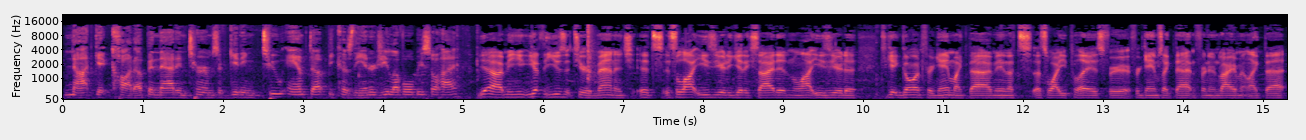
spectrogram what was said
not get caught up in that in terms of getting too amped up because the energy level will be so high? Yeah, I mean, you, you have to use it to your advantage. It's it's a lot easier to get excited and a lot easier to, to get going for a game like that. I mean, that's that's why you play is for, for games like that and for an environment like that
